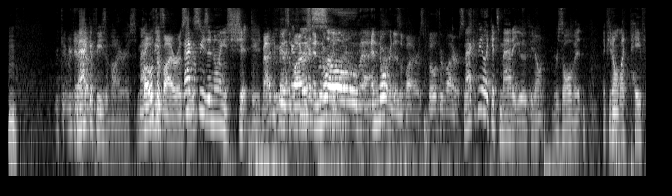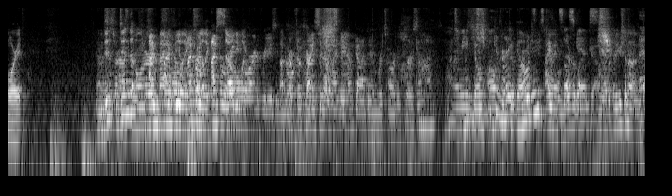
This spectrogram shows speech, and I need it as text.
hmm. We can, we can have- McAfee's a virus. Both are McAfee's- viruses. McAfee's annoying as shit, dude. McAfee is a virus, is and so Norton bad. and Norton is a virus. Both are viruses. McAfee like gets mad at you if you don't resolve it. If you don't like pay for it. Didn't, didn't the owner I'm, of I'm, McAfee like I'm, try to I'm like sell berating like Norton for using a Norton. cryptocurrency that was Kind scam? of goddamn retarded oh, person. I mean, Just don't all fucking let it go, dude. I try will and sell never let it go. Yeah, but they're usually not endorsed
